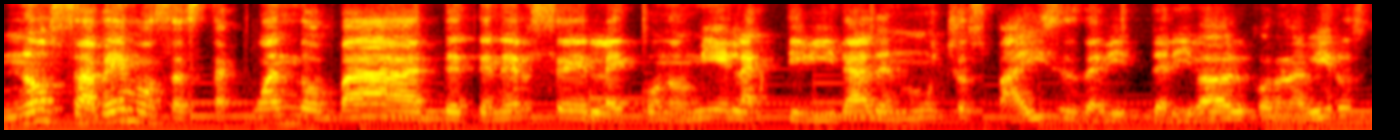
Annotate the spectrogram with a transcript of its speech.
No sabemos hasta cuándo va a detenerse la economía y la actividad en muchos países derivado del coronavirus.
